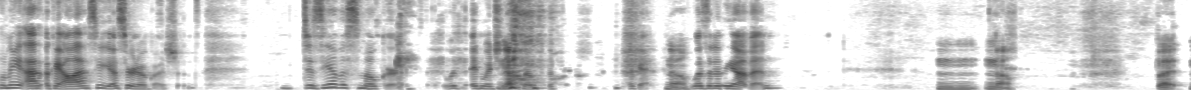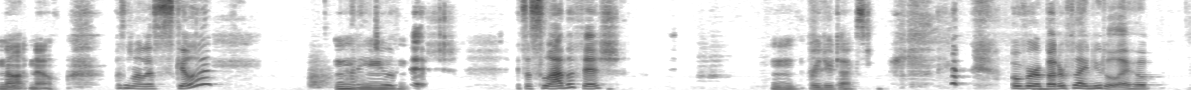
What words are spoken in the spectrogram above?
Let me ask. Okay, I'll ask you yes or no questions. Does he have a smoker with, in which he No. smoked the fish? Okay. No. Was it in the oven? Mm, no. But not no. Was it on a skillet? How do you do a Mhm. fish? It's a slab of fish Mm, read your text. over a butterfly noodle, I hope.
